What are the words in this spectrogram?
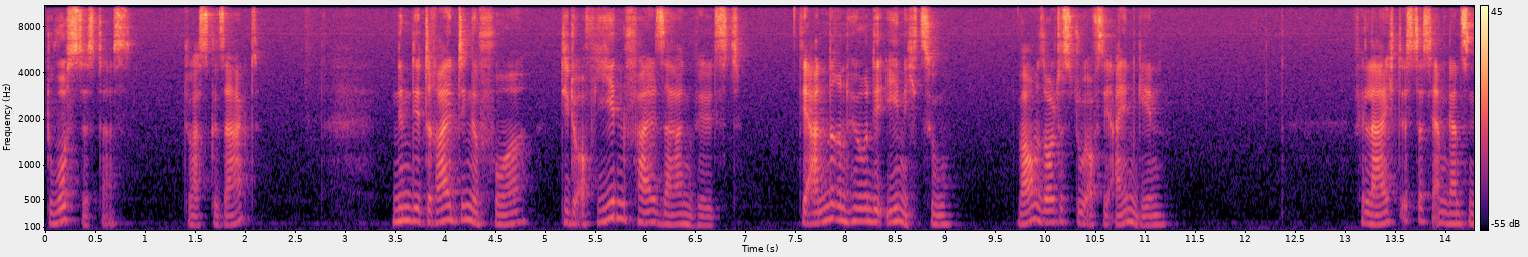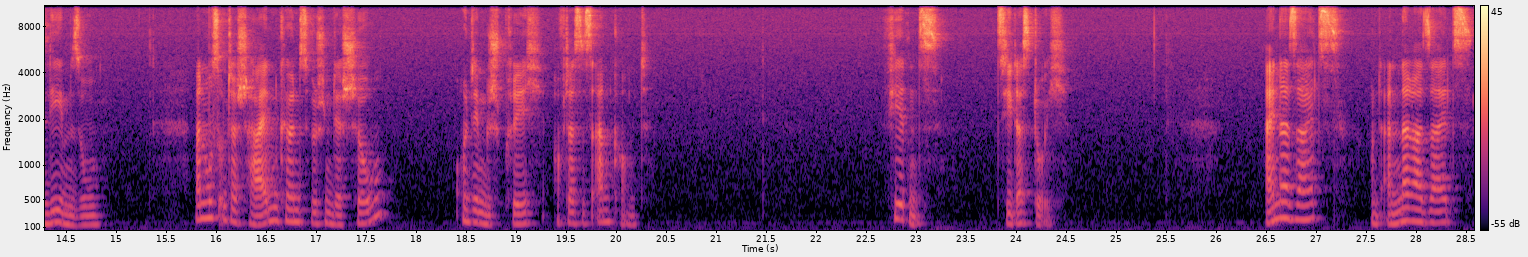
Du wusstest das. Du hast gesagt, nimm dir drei Dinge vor, die du auf jeden Fall sagen willst. Die anderen hören dir eh nicht zu. Warum solltest du auf sie eingehen? Vielleicht ist das ja im ganzen Leben so. Man muss unterscheiden können zwischen der Show und dem Gespräch, auf das es ankommt. Viertens, zieh das durch. Einerseits und andererseits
